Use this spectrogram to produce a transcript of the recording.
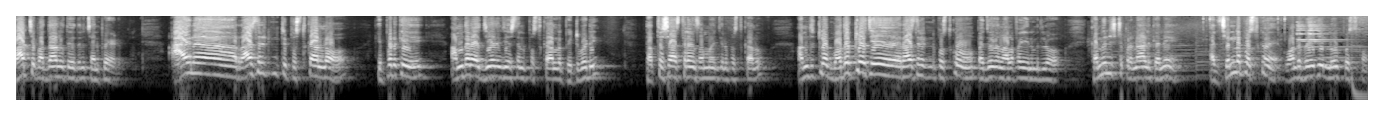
మార్చి పద్నాలుగు తేదీన చనిపోయాడు. ఆయన రాసినటువంటి పుస్తకాల్లో ఇప్పటికీ అందరూ అధ్యయనం చేస్తున్న పుస్తకాల్లో పెట్టుబడి తత్వశాస్త్రానికి సంబంధించిన పుస్తకాలు అందుట్లో మొదట్లో చే రాసినటువంటి పుస్తకం పద్దెనిమిది వందల నలభై ఎనిమిదిలో కమ్యూనిస్టు ప్రణాళిక అని అది చిన్న పుస్తకమే వంద పేజీల లోపు పుస్తకం.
